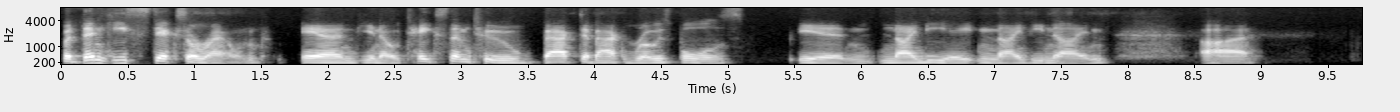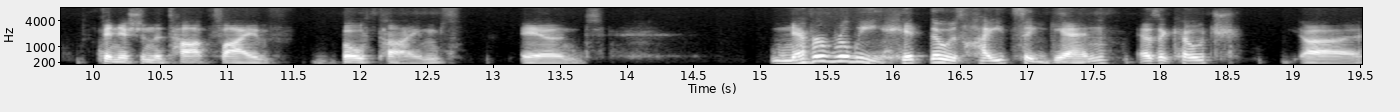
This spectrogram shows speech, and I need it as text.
but then he sticks around and you know takes them to back to back Rose Bowls in '98 and '99. Uh, finish in the top five both times and never really hit those heights again as a coach. Uh,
